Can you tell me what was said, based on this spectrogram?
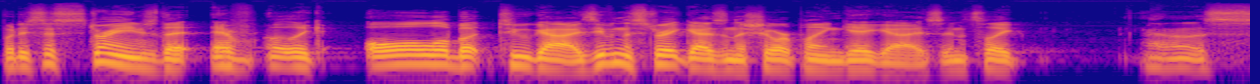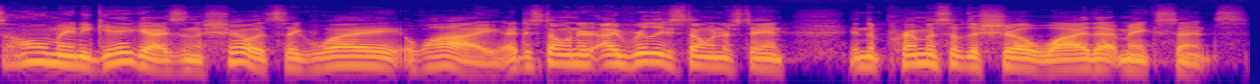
But it's just strange that every, like all but two guys, even the straight guys in the show, are playing gay guys, and it's like know, there's so many gay guys in the show. It's like why? Why? I just don't. I really just don't understand in the premise of the show why that makes sense.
